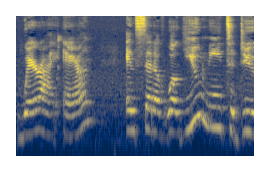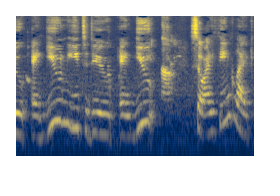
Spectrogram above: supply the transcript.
where I am instead of well you need to do and you need to do and you so i think like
